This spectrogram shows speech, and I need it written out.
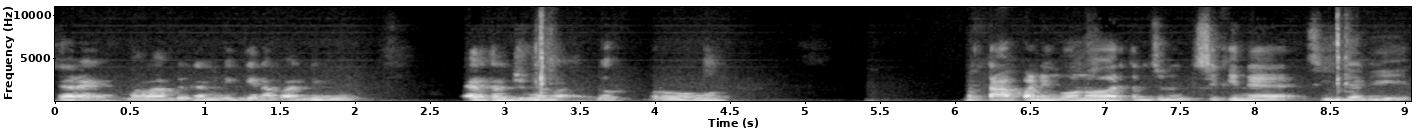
Jare mak lampir kan mungkin apa? Ning air terjun apa? Duh, bro. Betapa ning kono air terjun sikine sing jadi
